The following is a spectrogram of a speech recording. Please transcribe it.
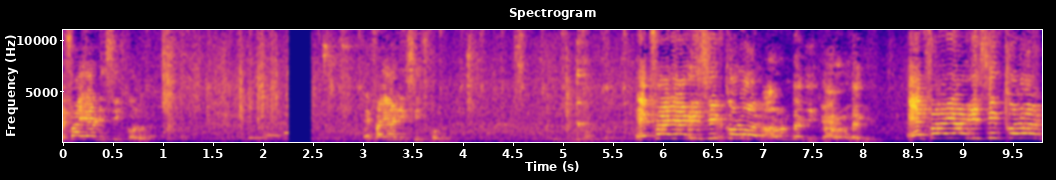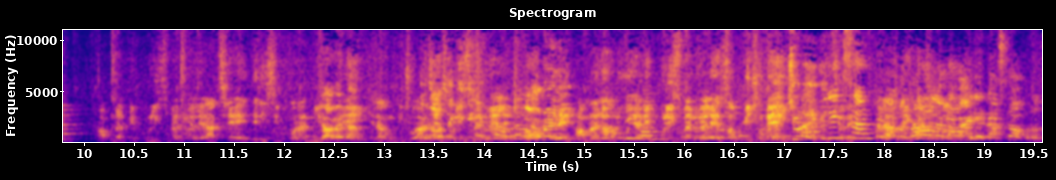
এফআইআর রিসিভ করুন। এফআইআর রিসিভ করুন। এফআইআর রিসিভ করুন। কারণটা কি? কারণটা কি? এফআইআর রিসিভ করুন। আপনার কি পুলিশ ম্যানুয়ালে আছে যে রিসিভ করার নিয়ম যাবে না। এরকম কিছু আছে আছে কি পুলিশ? ম্যানুয়ালে? কখনোই নেই। আমরা যতটুকু জানি পুলিশ ম্যানুয়ালে এসব কিছু নেই। কিছু নেই কিছু নেই। বাইরে রাস্তা অবরোধ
